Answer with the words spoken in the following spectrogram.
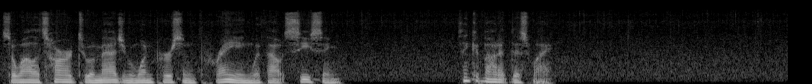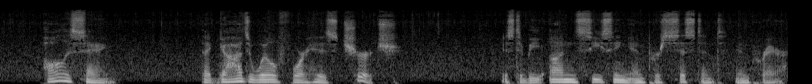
So while it's hard to imagine one person praying without ceasing, think about it this way. Paul is saying that God's will for his church is to be unceasing and persistent in prayer.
